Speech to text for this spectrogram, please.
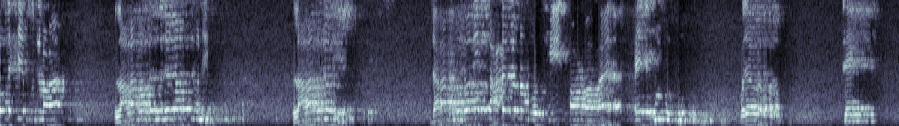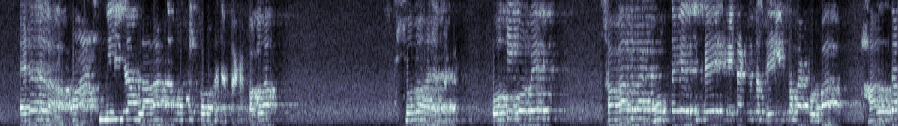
বলতে কি বুঝলো না? লালা বলতে বুঝেছ বুঝুনি? লালা বুঝুনি? যারা বুঝনি, তাদের জন্য বলছি সরল ভাষায়, এই থুতু থুতু। বোঝা গেল ঠিক। এটা হচ্ছে লালা। পাঁচ মিলিগ্রাম লালার দাম হচ্ছে ষোলো হাজার টাকা। কত দাম ষোলো হাজার টাকা। ও কি করবে? সকালবেলা ঘুম থেকে উঠে এটা কিন্তু ডেইলি তোমরা করবা, হালকা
